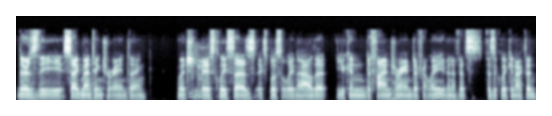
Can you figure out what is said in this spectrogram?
there's the segmenting terrain thing which Mhm. basically says explicitly now that you can define terrain differently even if it's physically connected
